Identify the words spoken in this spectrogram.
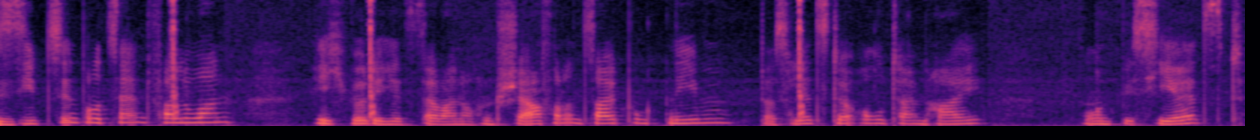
17 Prozent verloren. Ich würde jetzt aber noch einen schärferen Zeitpunkt nehmen, das letzte All-Time High und bis jetzt.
